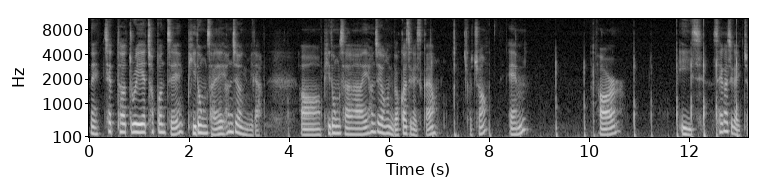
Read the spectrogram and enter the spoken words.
네, 챕터 3의 첫 번째 비동사의 현재형입니다. 어, 비동사의 현재형은 몇 가지가 있을까요? 그렇죠? am, are, is 세 가지가 있죠.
